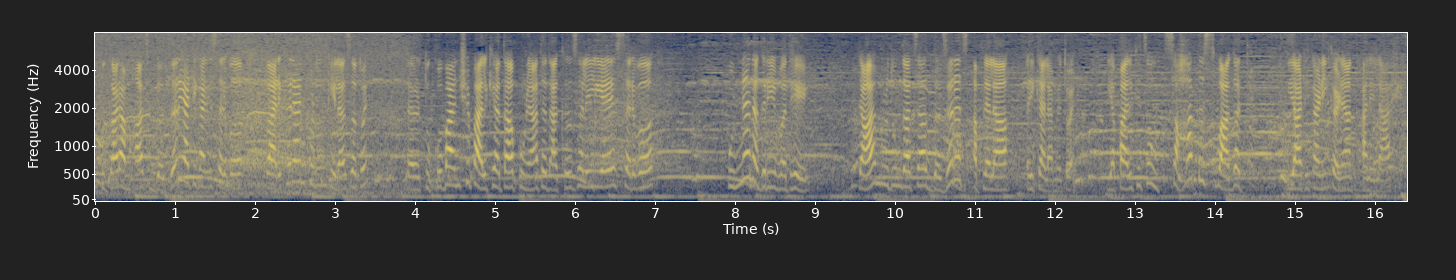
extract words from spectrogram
तुकाराम हाच गजर या ठिकाणी सर्व वारकऱ्यांकडून केला जातोय. तर तुकोबांची पालखी आता पुण्यात दाखल झालेली आहे. सर्व पुण्यनगरीमध्ये टाळ मृदुंगाचा गजरच आपल्याला ऐकायला मिळतोय. या पालखीचं उत्साहात स्वागत या ठिकाणी करण्यात आलेला आहे.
